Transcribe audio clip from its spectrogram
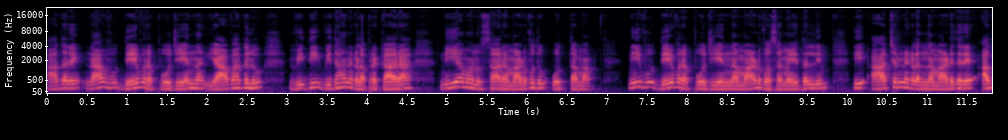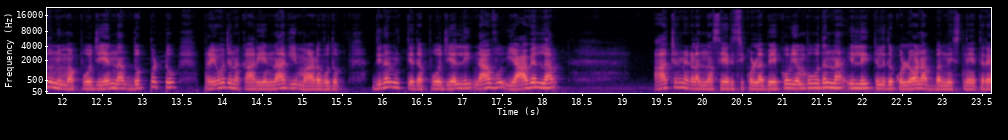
ಆದರೆ ನಾವು ದೇವರ ಪೂಜೆಯನ್ನು ಯಾವಾಗಲೂ ವಿಧಿ ವಿಧಾನಗಳ ಪ್ರಕಾರ ನಿಯಮಾನುಸಾರ ಮಾಡುವುದು ಉತ್ತಮ. ನೀವು ದೇವರ ಪೂಜೆಯನ್ನು ಮಾಡುವ ಸಮಯದಲ್ಲಿ ಈ ಆಚರಣೆಗಳನ್ನು ಮಾಡಿದರೆ ಅದು ನಿಮ್ಮ ಪೂಜೆಯನ್ನು ದುಪ್ಪಟ್ಟು ಪ್ರಯೋಜನಕಾರಿಯನ್ನಾಗಿ ಮಾಡುವುದು. ದಿನನಿತ್ಯದ ಪೂಜೆಯಲ್ಲಿ ನಾವು ಯಾವೆಲ್ಲ ಆಚರಣೆಗಳನ್ನು ಸೇರಿಸಿಕೊಳ್ಳಬೇಕು ಎಂಬುದನ್ನು ಇಲ್ಲಿ ತಿಳಿದುಕೊಳ್ಳೋಣ. ಬನ್ನಿ ಸ್ನೇಹಿತರೆ.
